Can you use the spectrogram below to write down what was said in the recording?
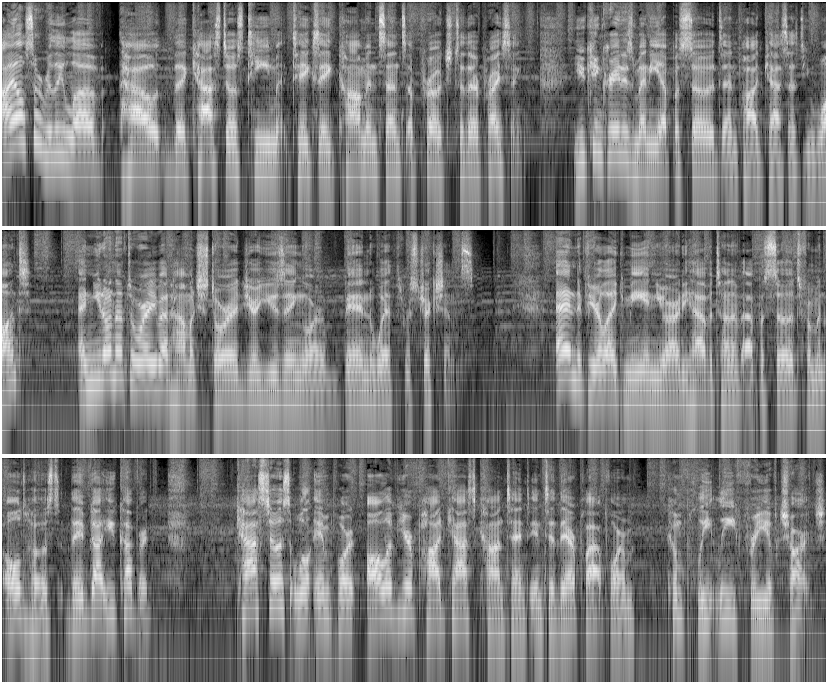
I also really love how the Castos team takes a common sense approach to their pricing. You can create as many episodes and podcasts as you want, and you don't have to worry about how much storage you're using or bandwidth restrictions. And if you're like me and you already have a ton of episodes from an old host, they've got you covered. Castos will import all of your podcast content into their platform completely free of charge.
